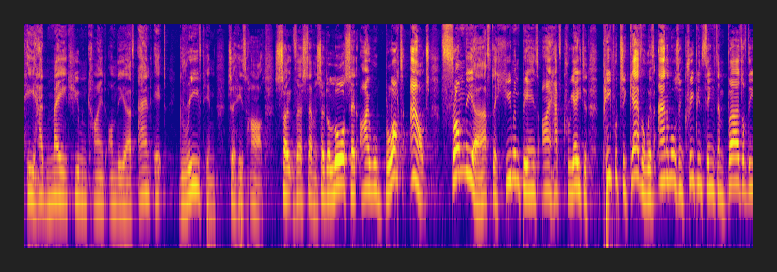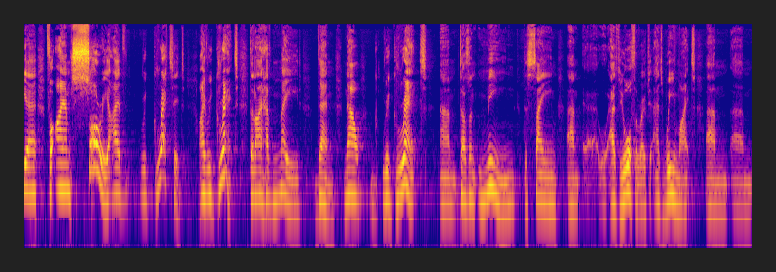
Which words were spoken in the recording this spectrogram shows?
he had made humankind on the earth, and it grieved him to his heart. So, verse 7 So the Lord said, I will blot out from the earth the human beings I have created, people together with animals and creeping things and birds of the air, for I am sorry, I have regretted, I regret that I have made them. Now, regret um, doesn't mean the same um, uh, as the author wrote it, as we might um, um,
